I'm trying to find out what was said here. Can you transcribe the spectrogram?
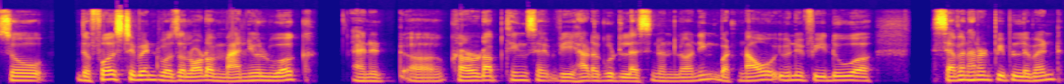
So the first event was a lot of manual work and it uh, crowded up things. We had a good lesson in learning. But now, even if we do a 700 people event,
